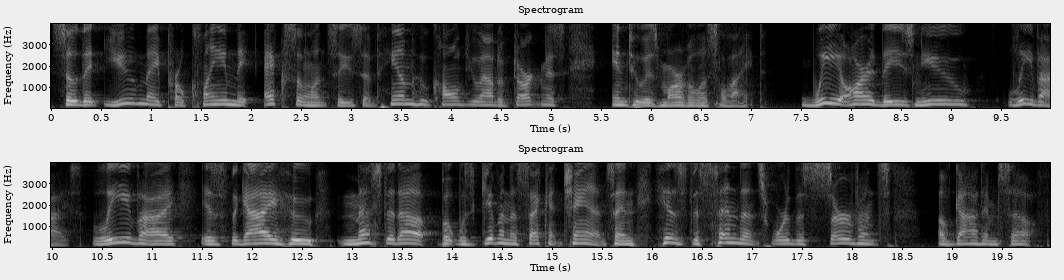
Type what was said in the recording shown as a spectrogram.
so that you may proclaim the excellencies of him who called you out of darkness into his marvelous light." We are these new Levi's. Levi is the guy who messed it up but was given a second chance, and his descendants were the servants of God Himself.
